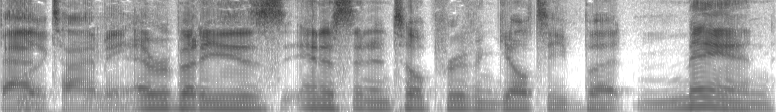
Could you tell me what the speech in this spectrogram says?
Bad timing. Everybody is innocent until proven guilty, but man,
